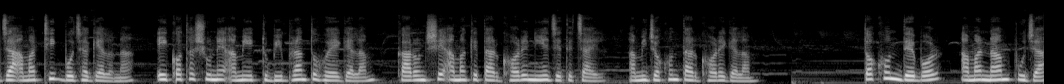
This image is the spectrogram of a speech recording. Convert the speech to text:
যা আমার ঠিক বোঝা গেল না। এই কথা শুনে আমি একটু বিভ্রান্ত হয়ে গেলাম, কারণ সে আমাকে তার ঘরে নিয়ে যেতে চাইল, আমি যখন তার ঘরে গেলাম। তখন দেবর, আমার নাম পূজা,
